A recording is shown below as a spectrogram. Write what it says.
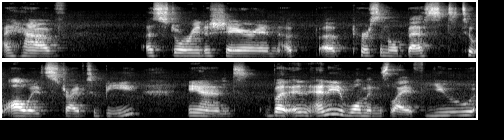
I have a story to share and a, a personal best to always strive to be. And, but in any woman's life, you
